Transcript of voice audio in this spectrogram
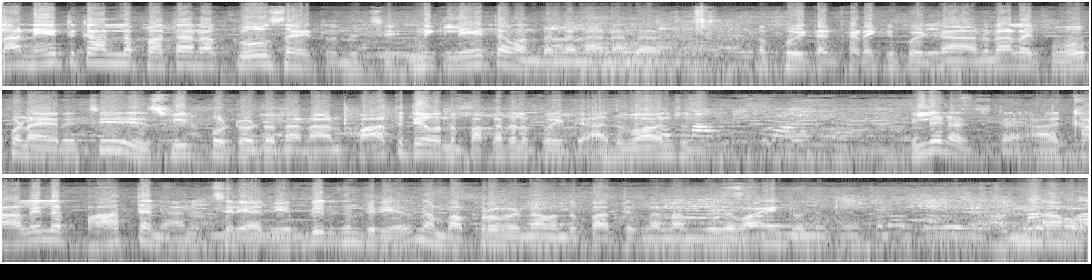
நான் நேற்று காலையில் பார்த்தா நான் க்ளோஸ் ஆகிட்டு இருந்துச்சு. இன்னைக்கு லேட்டாக வந்தேன்ல நான் அதை போயிட்டேன் கடைக்கு போயிட்டேன். அதனால இப்போ ஓப்பன் ஆயிருச்சு ஸ்வீட் பொட்டோட்டோ தான். நான் பார்த்துட்டே வந்த பக்கத்தில் போயிட்டு அதுவான்னு சொல்லி. இல்லைடா காலையில் பார்த்தேன் நான். சரி அது எப்படி இருக்குன்னு தெரியாது. நம்ம அப்புறம் வேணா வந்து பார்த்துக்கலாம். நம்ம இதை வாங்கிட்டு வந்து ஆமாம்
